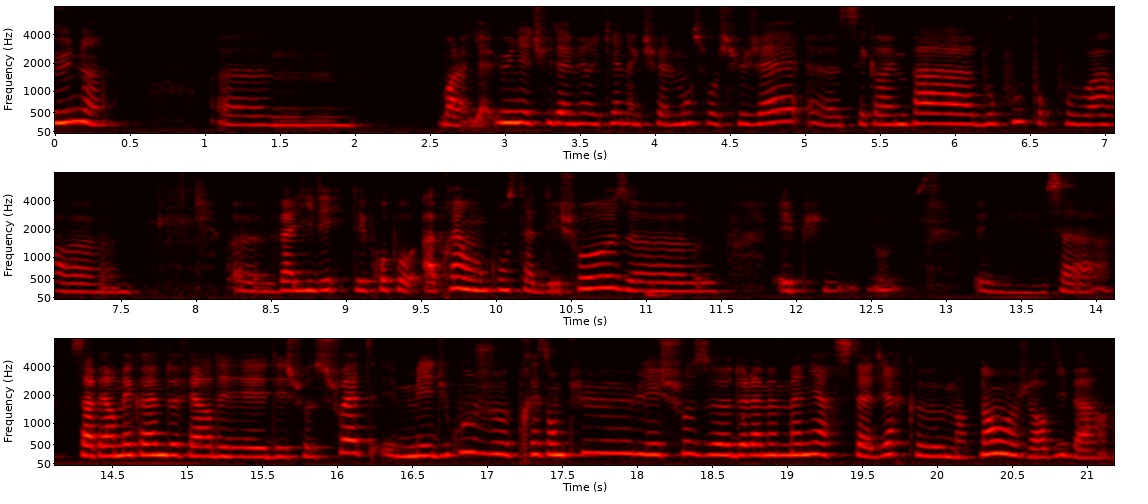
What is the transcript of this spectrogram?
une. voilà, il y a une étude américaine actuellement sur le sujet. c'est quand même pas beaucoup pour pouvoir valider des propos. Après, on constate des choses et puis ça, ça permet quand même de faire des, des, choses chouettes, mais du coup, je présente plus les choses de la même manière. C'est-à-dire que maintenant, je leur dis, ben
